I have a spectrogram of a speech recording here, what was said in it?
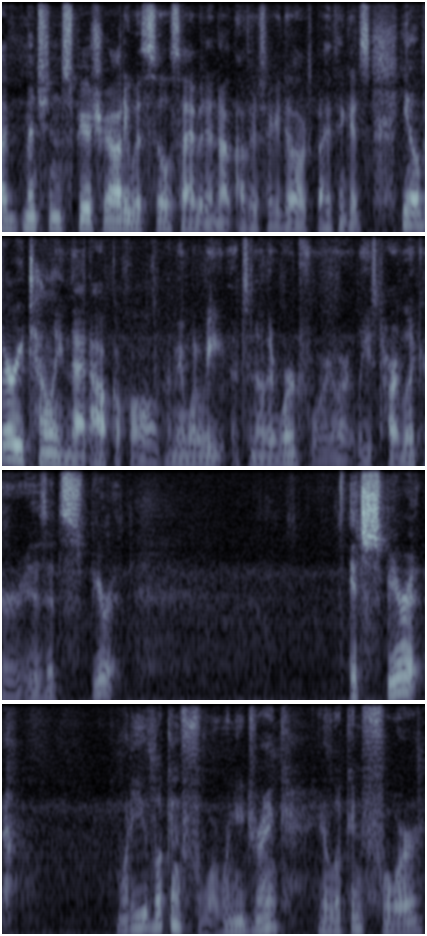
I mentioned spirituality with psilocybin and other psychedelics but i think it's you know very telling that alcohol i mean what do we it's another word for it or at least hard liquor is it's spirit. It's spirit. What are you looking for when you drink? You're looking for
